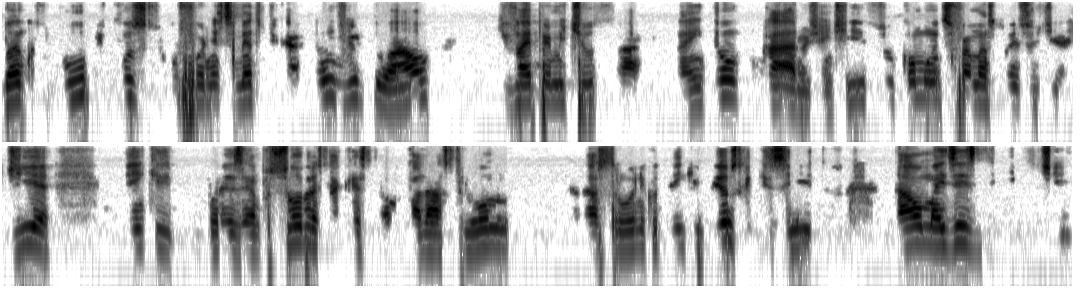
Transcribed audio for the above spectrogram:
bancos públicos, o fornecimento de cartão virtual que vai permitir o saque. Né? Então, claro, gente, isso como informações do dia a dia, tem que, por exemplo, sobre essa questão do cadastro único, cadastro único tem que ver os requisitos, tal, mas existe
